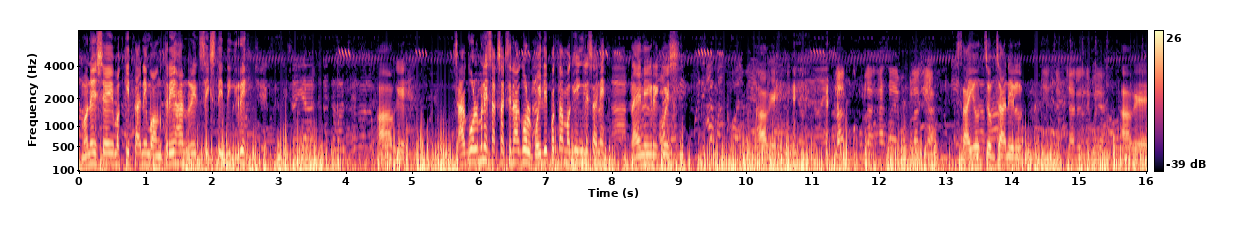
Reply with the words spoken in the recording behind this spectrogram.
Mao ni siya makita nimo ang 360 degree. Ah, okay. Sagol man ni saksak sinagol. Pwede po ta mag-English ani. Na ining request. Okay. Vlog, vlog, asa yung vlog ya? Sa YouTube channel. YouTube channel di ba ya? Okay.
